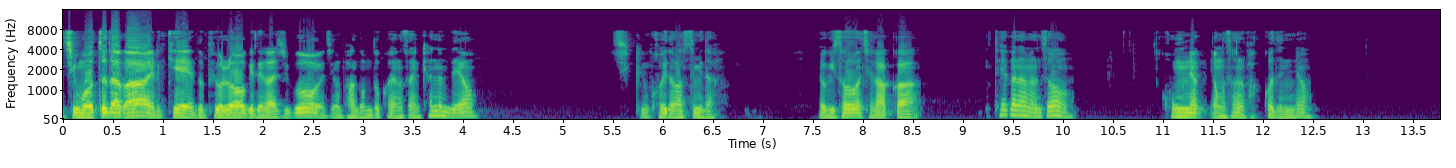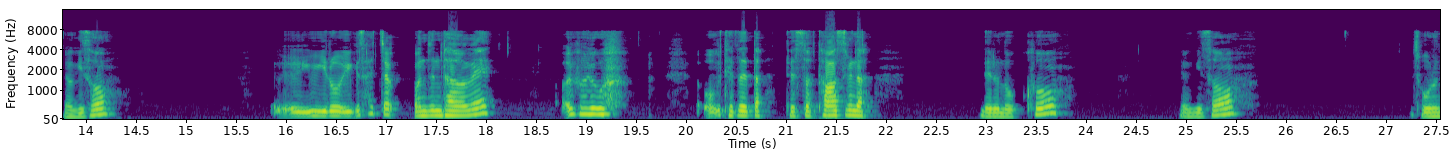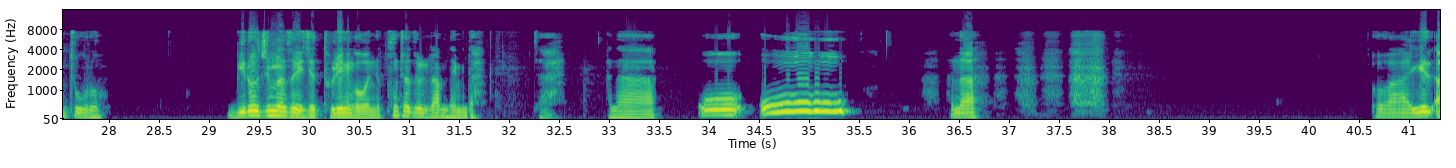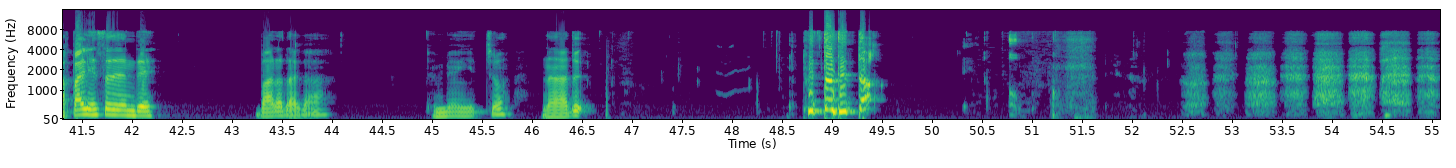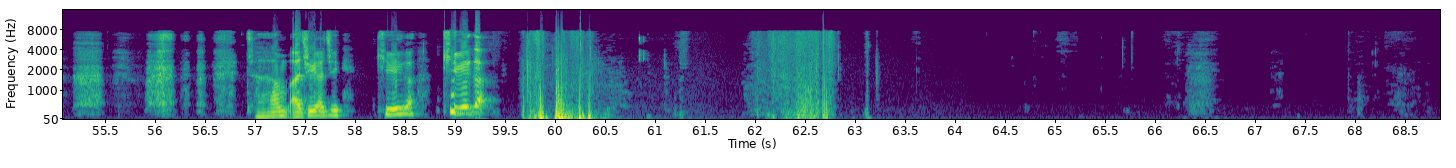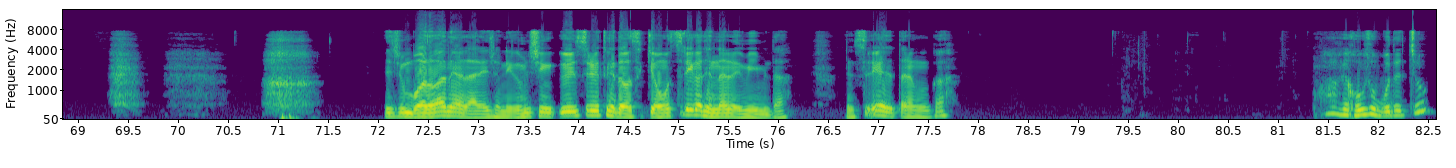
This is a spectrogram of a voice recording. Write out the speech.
지금 어쩌다가 이렇게 높이 올라오게 돼가지고 지금 방금 녹화 영상 켰는데요. 지금 거의 다 왔습니다. 여기서 제가 아까 퇴근하면서 공략 영상을 봤거든요. 여기서 위로 이게 살짝 얹은 다음에 아이고 아이고 오 됐다 됐다 됐어 다 왔습니다. 내려놓고 여기서 저 오른쪽으로 밀어주면서 이제 돌리는 거거든요. 풍차 돌기를 하면 됩니다. 자, 하나, 오, 오, 하나. 와, 이게, 아, 빨리 했어야 되는데. 말하다가, 변명이겠죠? 하나, 둘. 됐다, 됐다! 자, 아직, 아직, 기회가, 기회가! 요즘 뭐라고 하네요, 나레이션이. 음식을 쓰레기통에 넣었을 경우 쓰레기가 된다는 의미입니다. 쓰레기가 됐다는 건가? 아, 왜 거기서 못했죠?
